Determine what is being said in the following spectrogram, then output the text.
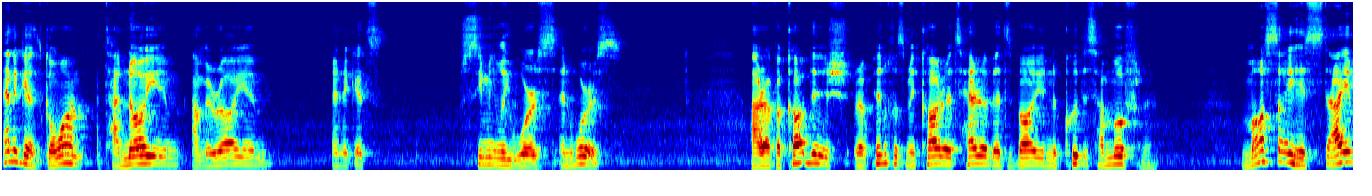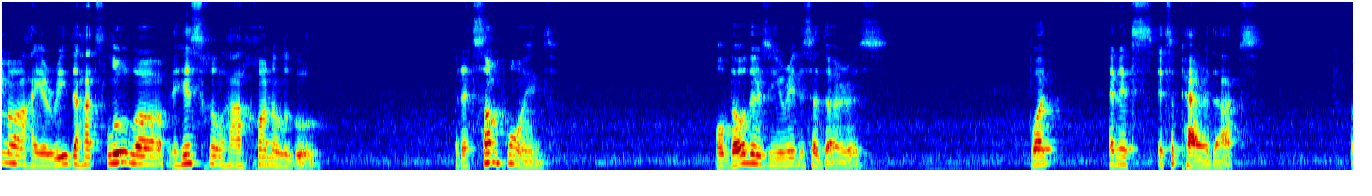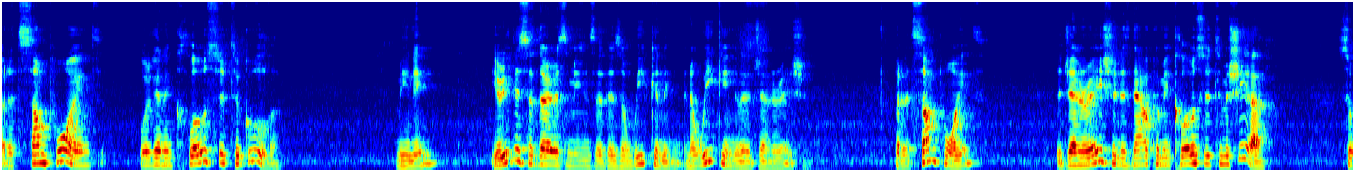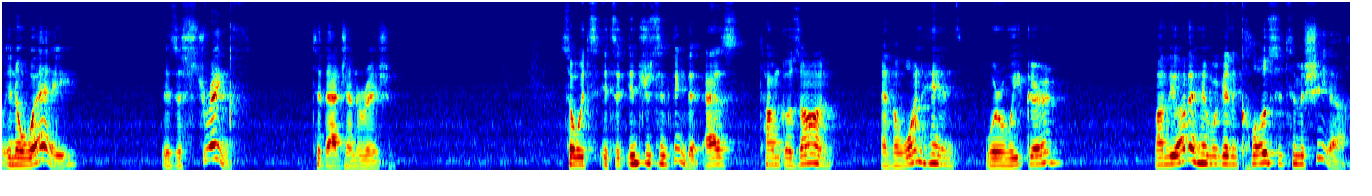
and gets go on Tanoim, Amiroyim, and it gets seemingly worse and worse. Arav Hakadosh, Rav Pinchas Mikaretz, Herebetz Boy, Nekudis Hamufna. Mosai Histaima Hayarida Hatzlula V'Hischel Ha'achona Legul. But at some point, although there's a Yeridus Adaris, but and it's it's a paradox, but at some point we're getting closer to Gula. Meaning, Yeridus Adaris means that there's a weakening and a weakening of the generation. But at some point, the generation is now coming closer to Mashiach. So in a way, there's a strength to that generation. So it's it's an interesting thing that as time goes on, on the one hand we're weaker, on the other hand we're getting closer to Mashiach.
